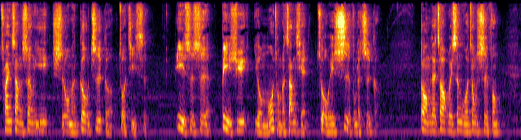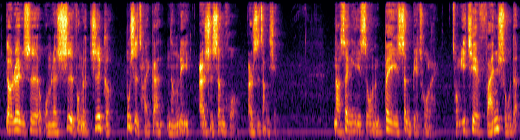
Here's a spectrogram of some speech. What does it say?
穿上圣衣，使我们够资格做祭司，意思是必须有某种的彰显作为侍奉的资格。当我们在教会生活中侍奉，要认识我们的侍奉的资格，不是才干能力，而是生活，而是彰显。那圣衣是我们被圣别出来，从一切凡俗的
